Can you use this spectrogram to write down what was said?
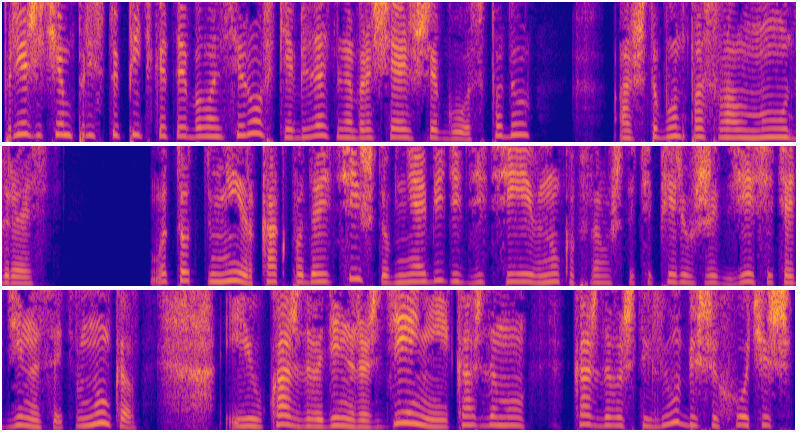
Прежде чем приступить к этой балансировке, обязательно обращаешься к Господу, чтобы Он послал мудрость, вот тот мир, как подойти, чтобы не обидеть детей, внуков, потому что теперь уже 10-11 внуков, и у каждого день рождения, и каждому, каждого, что ты любишь и хочешь,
